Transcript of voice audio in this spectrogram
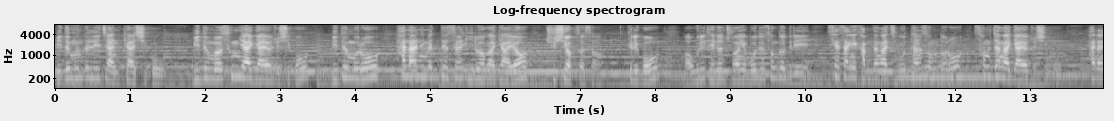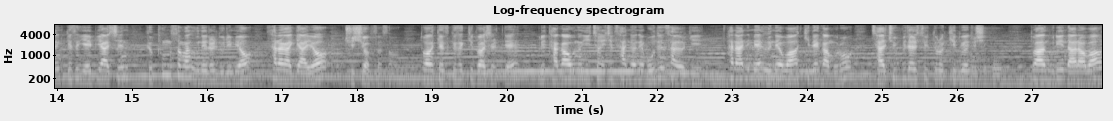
믿음 흔들리지 않게 하시고 믿음으로 승리하게 하여 주시고 믿음으로 하나님의 뜻을 이루어가게 하여 주시옵소서. 그리고 어, 우리 대전 중앙의 모든 성도들이 세상에 감당하지 못한 성도로 성장하게 하여 주시고 하나님께서 예비하신 그 풍성한 은혜를 누리며 살아가게 하여 주시옵소서. 또한 계속해서 기도하실 때 우리 다가오는 2024년의 모든 사역이 하나님의 은혜와 기대감으로 잘 준비될 수 있도록 기도해 주시고 또한 우리 나라와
